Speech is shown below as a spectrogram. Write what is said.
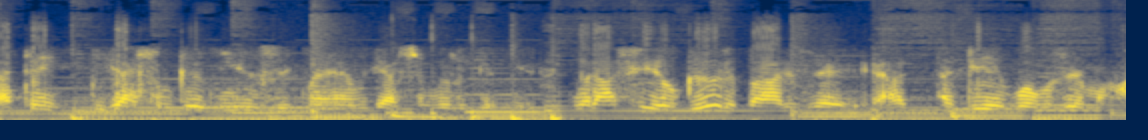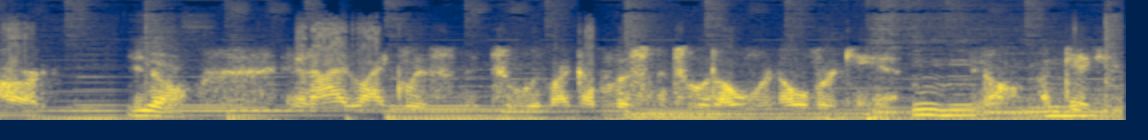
I think we got some good music, man. We got some really good music. What I feel good about is that I, I did what was in my heart. You Yes. know, and I like listening to it. Like I'm listening to it over and over again. You know, I dig it.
